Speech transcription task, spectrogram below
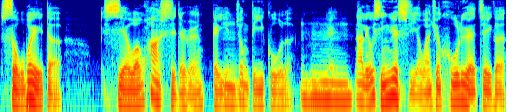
所谓的。写文化史的人给严重低估了，嗯那流行音乐史也完全忽略这个，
